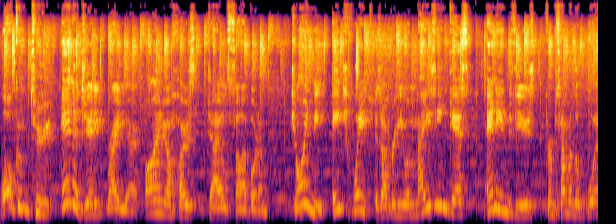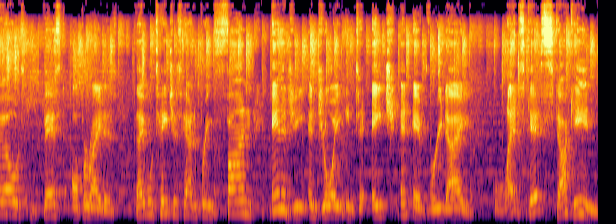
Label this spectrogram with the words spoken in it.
Welcome to Energetic Radio. I'm your host, Dale Sidebottom. Join me each week as I bring you amazing guests and interviews from some of the world's best operators. They will teach us how to bring fun, energy, and joy into each and every day. Let's get stuck in.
